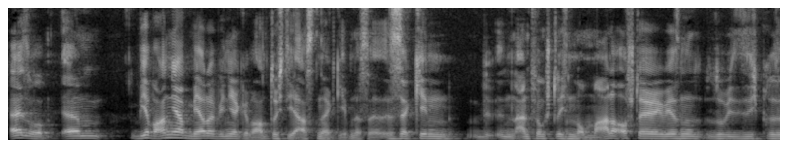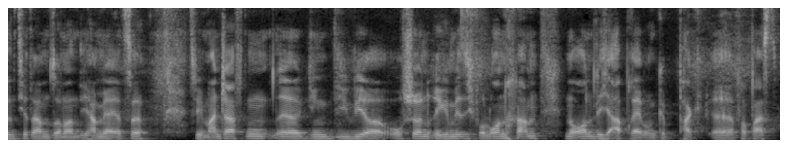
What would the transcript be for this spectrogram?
also, ähm, wir waren ja mehr oder weniger gewarnt durch die ersten Ergebnisse. Es ist ja kein, in Anführungsstrichen, normaler Aufsteiger gewesen, so wie sie sich präsentiert haben, sondern die haben ja jetzt äh, zwei Mannschaften, äh, gegen die wir auch schon regelmäßig verloren haben, eine ordentliche Abreibung gepackt, äh, verpasst.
